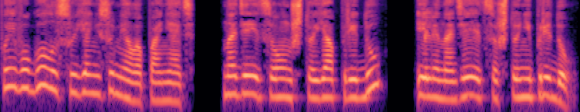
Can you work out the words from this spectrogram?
По его голосу я не сумела понять, надеется он, что я приду, или надеется, что не приду.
